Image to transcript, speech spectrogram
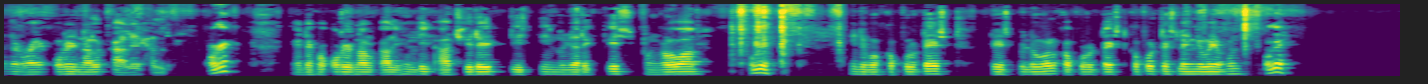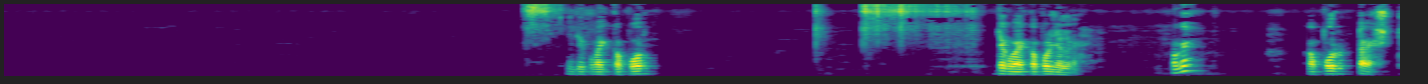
देखो भाई ओरिजिनल काली हल्दी ओके ये देखो ओरिजिनल काली हल्दी आज की डेट तीस तीन दो हज़ार इक्कीस मंगलवार ओके ये देखो कपूर टेस्ट टेस्ट पे लोग कपूर टेस्ट कपूर टेस्ट लेंगे भाई अपन ओके ये देखो भाई कपूर देखो भाई कपूर जल गए ओके कपूर टेस्ट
